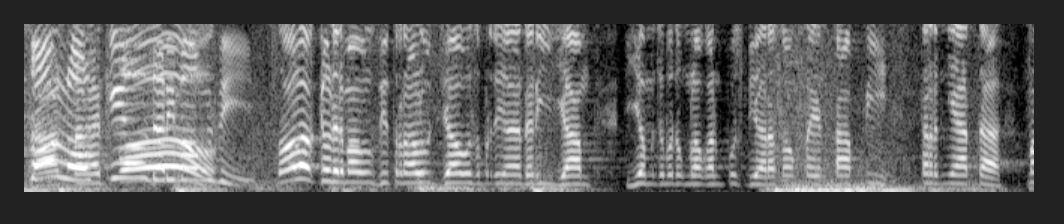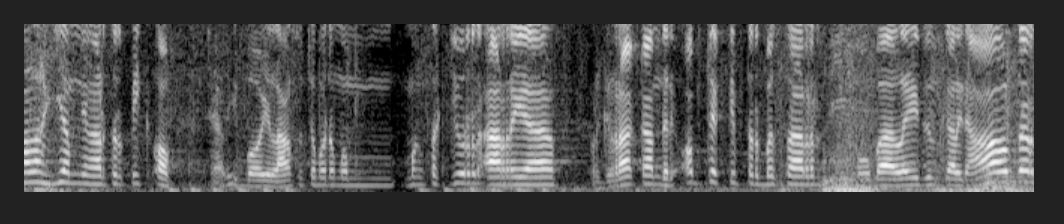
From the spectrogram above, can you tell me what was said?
Solo kill Ball. dari Mauzi. Solo kill dari Mauzi terlalu jauh sepertinya dari Yam. Dia mencoba untuk melakukan push di arah top lane, tapi ternyata malah Yam yang harus terpick off. Jelly Boy langsung coba untuk mengsecure area pergerakan dari objektif terbesar di Mobile Legends kali ini. Alter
